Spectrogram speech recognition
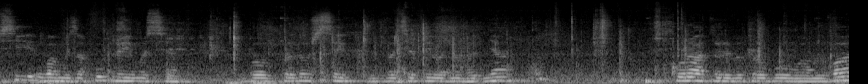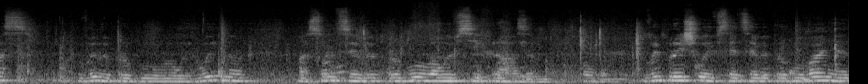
всі вами захоплюємося, бо впродовж цих 21 дня куратори випробовували вас, ви випробовували глину, а сонце випробовувало всіх разом. Ви пройшли все це випробування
